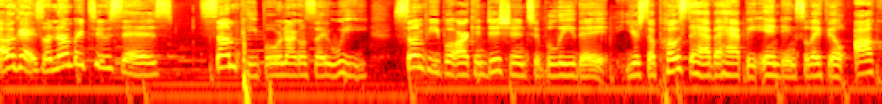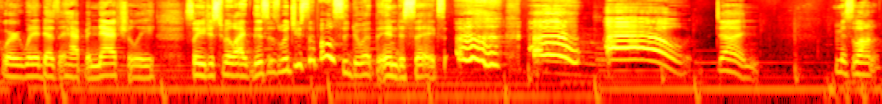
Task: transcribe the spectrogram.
okay, so number two says some people, we're not going to say we, some people are conditioned to believe that you're supposed to have a happy ending. So they feel awkward when it doesn't happen naturally. So you just feel like this is what you're supposed to do at the end of sex. Uh, uh, oh, done. Miss Lana.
